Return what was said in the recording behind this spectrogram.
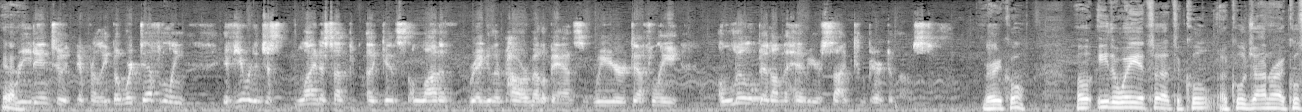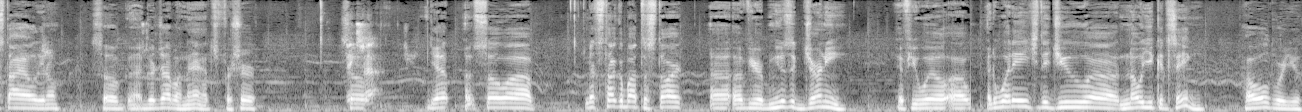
Yeah. read into it differently, but we're definitely, if you were to just line us up against a lot of regular power metal bands, we're definitely a little bit on the heavier side compared to most. Very cool. Well, either way, it's a, it's a cool a cool genre, a cool style, you know. So uh, good job on that, for sure. So, Thanks. Yep. So uh, let's talk about the start uh, of your music journey, if you will. Uh, at what age did you uh, know you could sing? How old were you?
